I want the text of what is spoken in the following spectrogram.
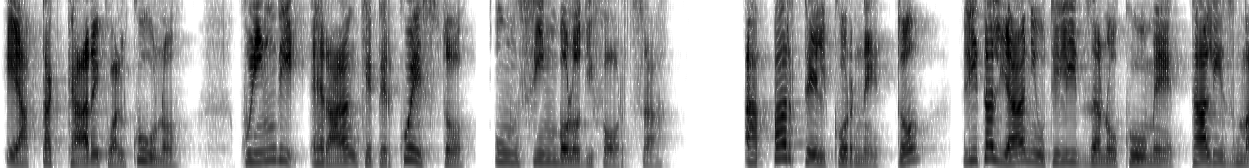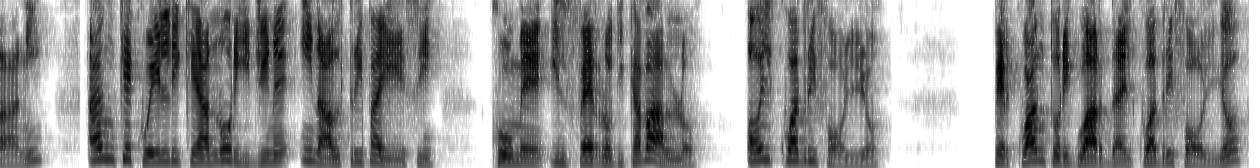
e attaccare qualcuno. Quindi era anche per questo un simbolo di forza. A parte il cornetto, gli italiani utilizzano come talismani anche quelli che hanno origine in altri paesi, come il ferro di cavallo o il quadrifoglio. Per quanto riguarda il quadrifoglio,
